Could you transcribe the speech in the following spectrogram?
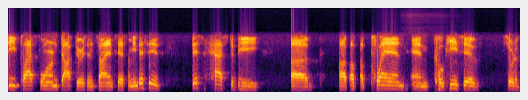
deplatform doctors and scientists. I mean, this is this has to be uh, a, a planned and cohesive sort of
